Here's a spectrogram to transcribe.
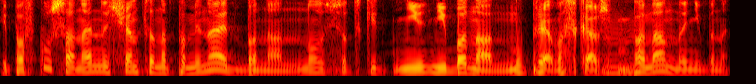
И по вкусу она ну, чем-то напоминает банан, но все-таки не, не банан, ну прямо скажем, банан, но не банан.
